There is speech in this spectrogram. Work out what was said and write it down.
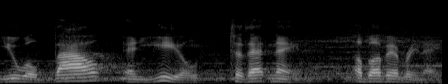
you will bow and yield to that name above every name.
